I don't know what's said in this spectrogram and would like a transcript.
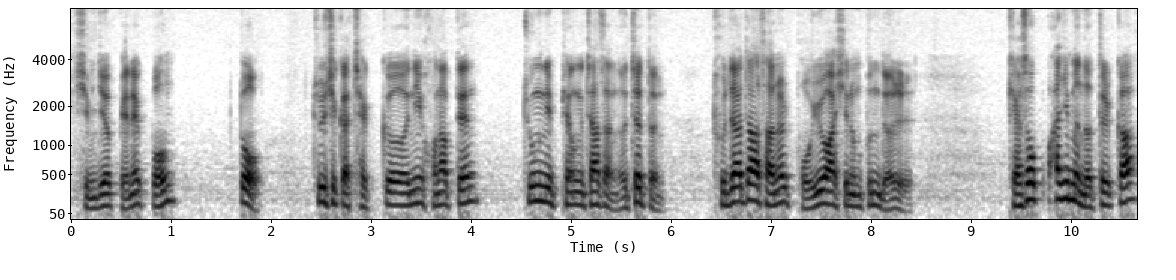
심지어 변액보험, 또 주식과 채권이 혼합된 중립형 자산, 어쨌든 투자 자산을 보유하시는 분들 계속 빠지면 어떨까?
